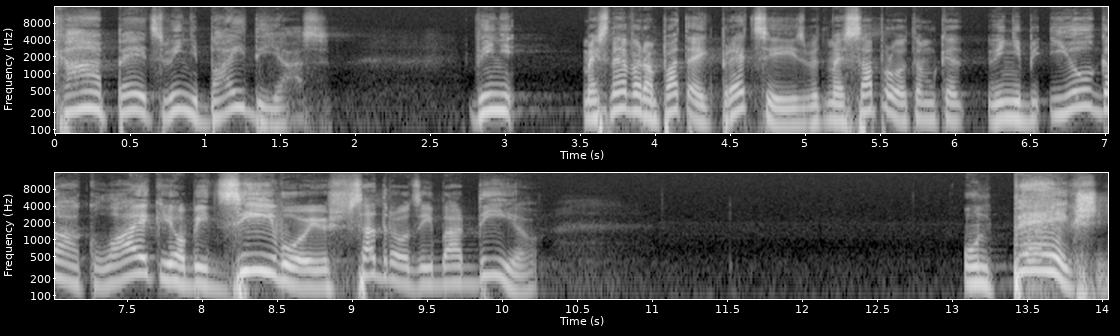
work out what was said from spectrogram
kāpēc viņi baidījās? Viņi Mēs nevaram pateikt precīzi, bet mēs saprotam, ka viņi bija ilgāku laiku jau bija dzīvojuši sadraudzībā ar Dievu. Un pēkšņi,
